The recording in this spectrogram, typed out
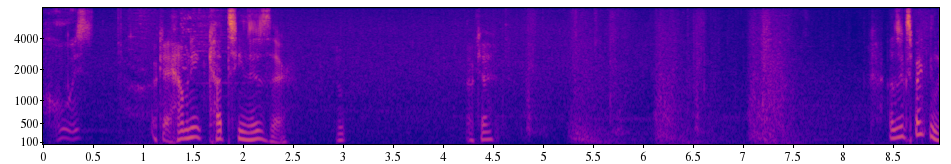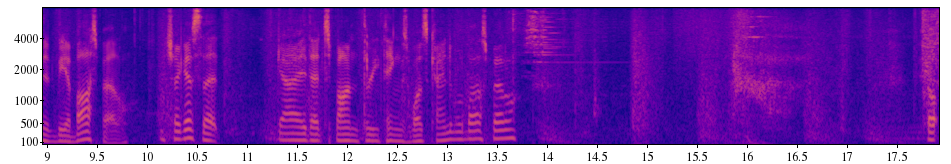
who is? Okay, how many cutscenes is there? Oop. Okay. I was expecting there to be a boss battle, which I guess that guy that spawned three things was kind of a boss battle. Oh,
